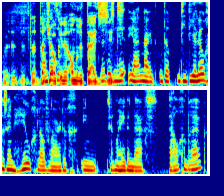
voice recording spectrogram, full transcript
Dat, dat, dat je ook is- in een andere tijd Dat is zit? heel- ja, nou, dat, die dialogen zijn heel geloofwaardig in zeg maar hedendaags taalgebruik.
